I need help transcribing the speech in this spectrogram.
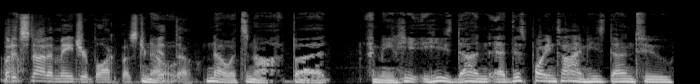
But it's not a major blockbuster no hit though. no it's not. But i mean he he's done at this point in time he's done two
